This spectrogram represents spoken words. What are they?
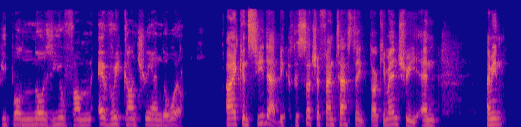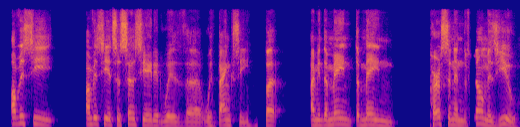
people knows you from every country in the world. I can see that because it's such a fantastic documentary, and I mean, obviously, obviously, it's associated with uh, with Banksy, but I mean, the main the main person in the film is you.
